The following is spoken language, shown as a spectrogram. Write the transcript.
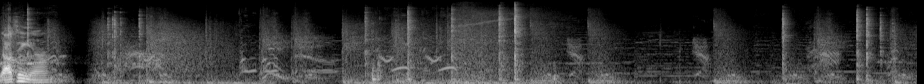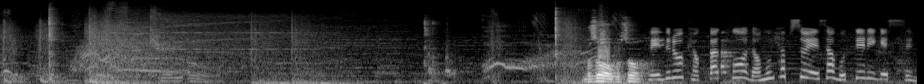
야생이야. 무서워, 무서워. 레드로 벽 받고 너무 협소해서 못 때리겠음.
